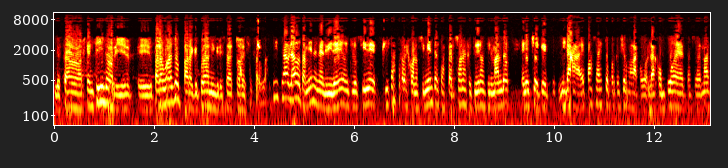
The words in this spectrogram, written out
el Estado argentino y el, el, paraguayo para que puedan ingresar todas esas aguas. Sí, se ha hablado también en el video, inclusive quizás por desconocimiento de estas personas que estuvieron filmando el hecho de que, mira, pasa esto porque cierran la, las compuertas o demás,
